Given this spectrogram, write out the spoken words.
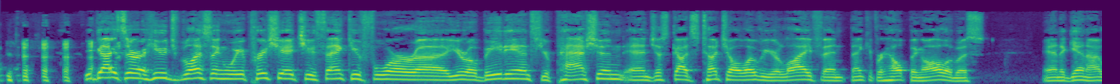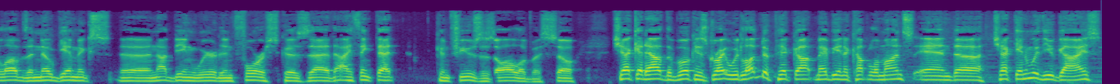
you guys are a huge blessing. We appreciate you. Thank you for uh, your obedience, your passion, and just God's touch all over your life. And thank you for helping all of us. And again, I love the no gimmicks, uh, not being weird and forced, because uh, I think that confuses all of us. So check it out. The book is great. We'd love to pick up maybe in a couple of months and uh, check in with you guys.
